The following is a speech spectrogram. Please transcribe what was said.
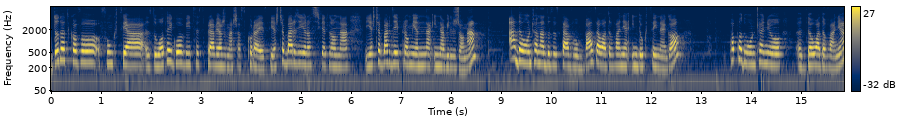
Dodatkowo funkcja złotej głowicy sprawia, że nasza skóra jest jeszcze bardziej rozświetlona, jeszcze bardziej promienna i nawilżona, a dołączona do zestawu baza ładowania indukcyjnego po podłączeniu e, do ładowania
